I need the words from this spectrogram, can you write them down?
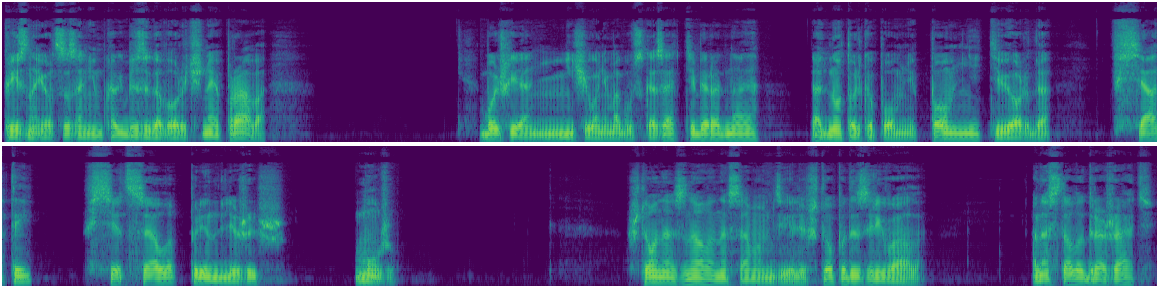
признается за ним как безоговорочное право. Больше я ничего не могу сказать тебе, родная. Одно только помни. Помни твердо. Вся ты всецело принадлежишь мужу. Что она знала на самом деле? Что подозревала? Она стала дрожать.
